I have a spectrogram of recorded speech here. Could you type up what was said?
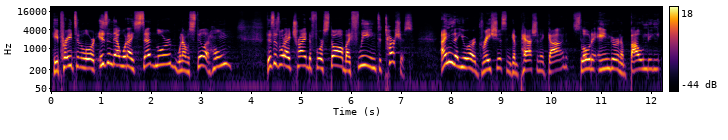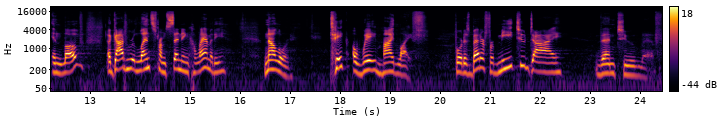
He prayed to the Lord, Isn't that what I said, Lord, when I was still at home? This is what I tried to forestall by fleeing to Tarshish. I knew that you are a gracious and compassionate God, slow to anger and abounding in love, a God who relents from sending calamity. Now, Lord, take away my life, for it is better for me to die than to live.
